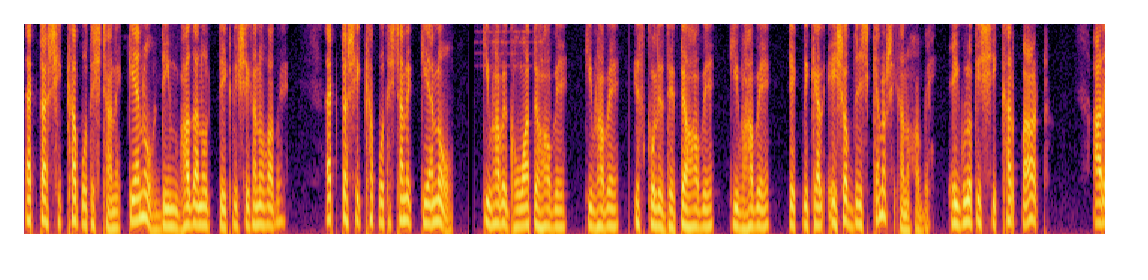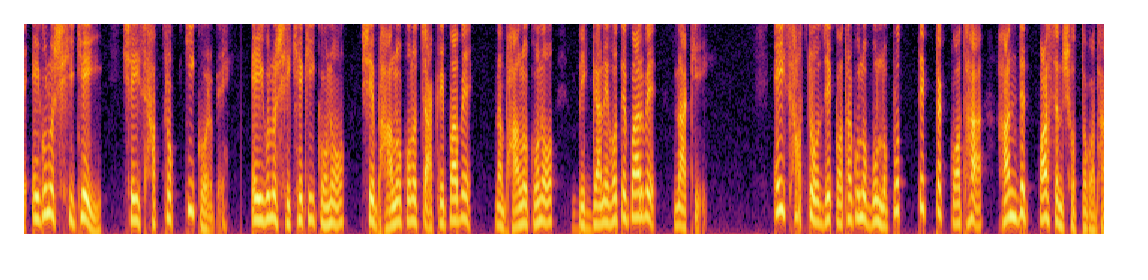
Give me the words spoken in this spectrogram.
একটা শিক্ষা প্রতিষ্ঠানে কেন ডিম ভাজানোর টেকনিক শেখানো হবে? একটা শিক্ষা প্রতিষ্ঠানে কেন কীভাবে ঘুমাতে হবে, কীভাবে স্কুলে যেতে হবে, কীভাবে টেকনিক্যাল এইসব জিনিস কেন শেখানো হবে? এইগুলো কি শিক্ষার পার্ট আর এগুলো শিখেই সেই ছাত্র কি করবে? এইগুলো শিখে কি কোনো, সে ভালো কোনো চাকরি পাবে, না ভালো কোনো বিজ্ঞানী হতে পারবে, নাকি? এই ছাত্র যে কথাগুলো বলল, প্রত্যেকটা কথা হান্ড্রেড পার্সেন্ট সত্য কথা।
